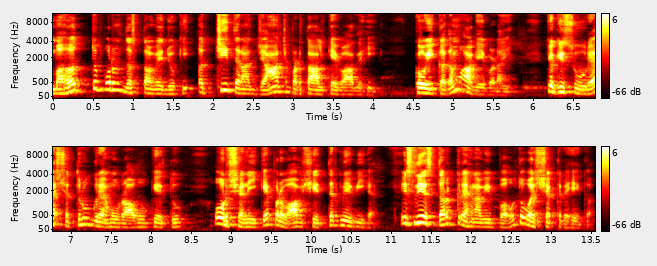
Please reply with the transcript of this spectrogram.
महत्वपूर्ण दस्तावेजों की अच्छी तरह जाँच पड़ताल के बाद ही कोई कदम आगे बढ़ाएँ, क्योंकि सूर्य शत्रु ग्रहों राहु केतु और शनि के प्रभाव क्षेत्र में भी है। इसलिए सतर्क रहना भी बहुत आवश्यक रहेगा।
